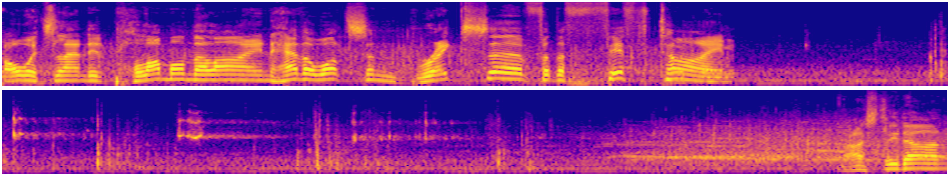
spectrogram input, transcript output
Oh, it's landed plumb on the line. Heather Watson breaks serve for the fifth time. Nicely done.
